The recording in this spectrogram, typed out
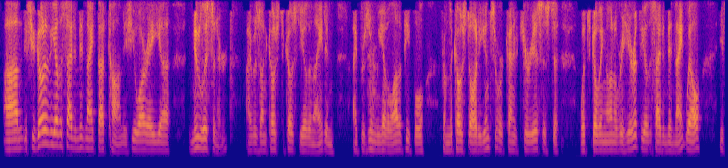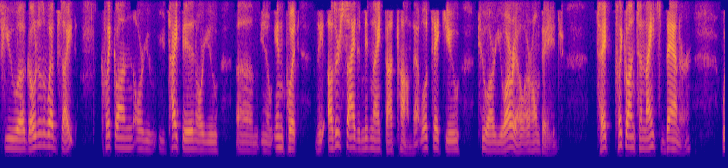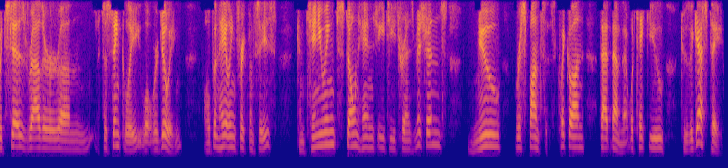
Um, if you go to the other side of midnight.com, if you are a uh, new listener, I was on Coast to Coast the other night, and I presume we have a lot of people from the Coast audience who are kind of curious as to what's going on over here at the other side of midnight. Well, if you uh, go to the website, click on or you, you type in or you um, you know input the other side of midnight.com. That will take you to our URL, our homepage. Take click on tonight's banner which says rather um, succinctly what we're doing, open hailing frequencies, continuing Stonehenge ET transmissions, new responses. Click on that button. That will take you to the guest page.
